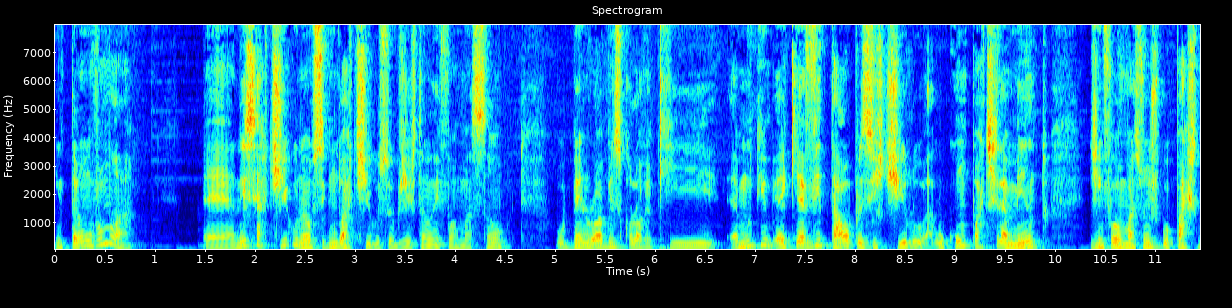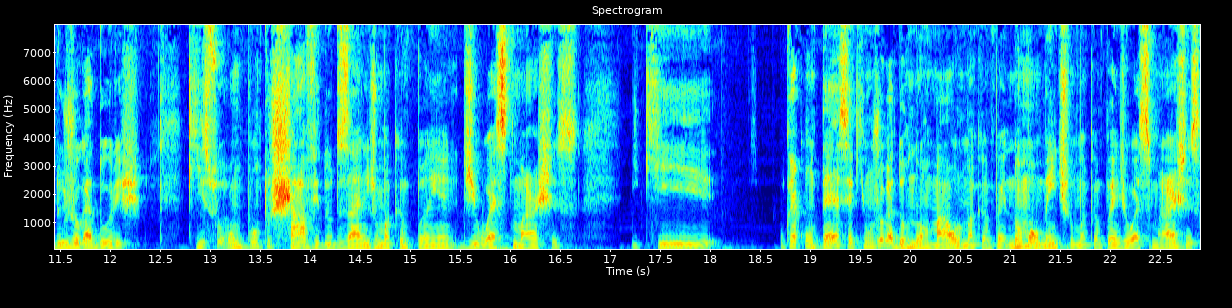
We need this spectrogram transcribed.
Então vamos lá. É, nesse artigo, né, o segundo artigo sobre gestão da informação, o Ben Robbins coloca que é muito é que é vital para esse estilo o compartilhamento de informações por parte dos jogadores. Que isso é um ponto chave do design de uma campanha de West Marches e que o que acontece é que um jogador normal numa campanha, normalmente numa campanha de West Marches,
